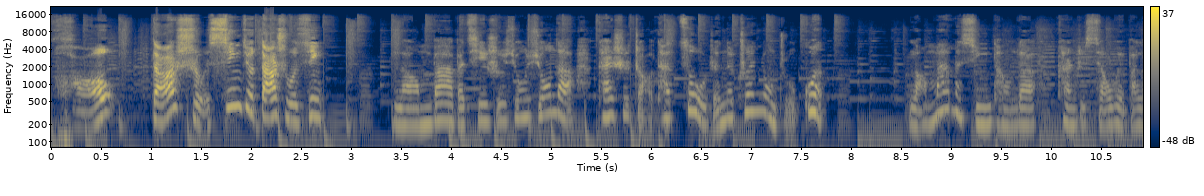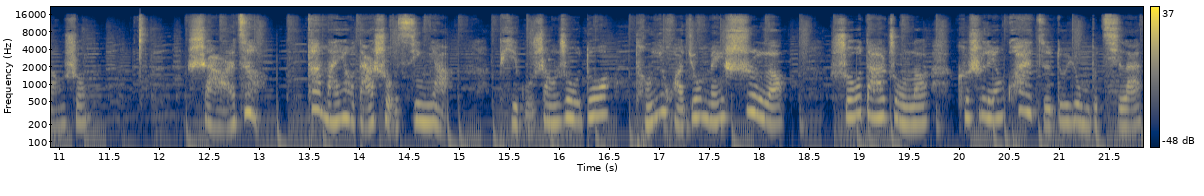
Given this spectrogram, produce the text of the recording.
好。打手心就打手心，狼爸爸气势汹汹的开始找他揍人的专用竹棍。狼妈妈心疼的看着小尾巴狼说：“傻儿子，干嘛要打手心呀？屁股上肉多，疼一会儿就没事了。手打肿了，可是连筷子都用不起来，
